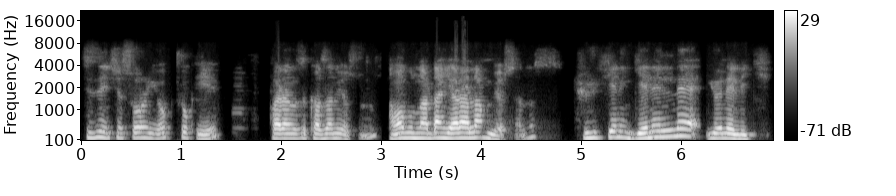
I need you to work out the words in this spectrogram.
sizin için sorun yok. Çok iyi paranızı kazanıyorsunuz. Ama bunlardan yararlanmıyorsanız Türkiye'nin geneline yönelik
